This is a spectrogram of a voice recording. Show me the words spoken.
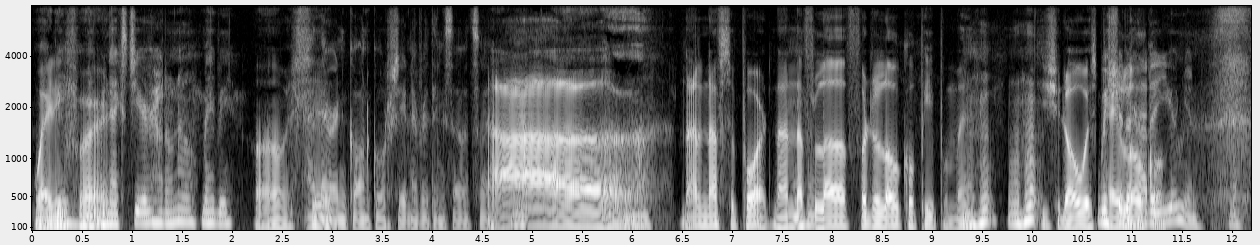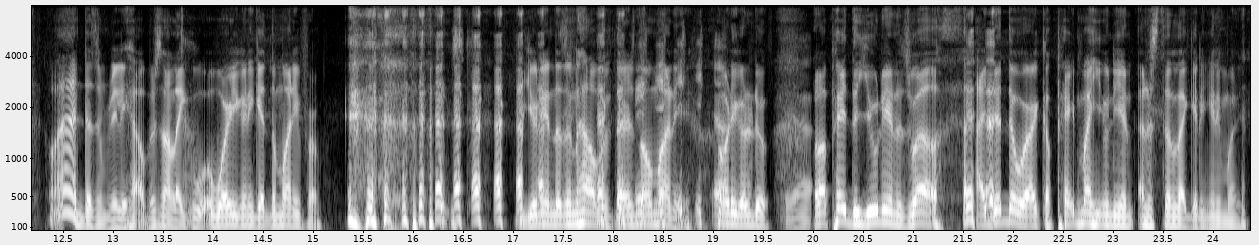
waiting maybe, for maybe it. next year. I don't know, maybe. Oh shit! And they're in concourse and everything, so it's like Ah, not enough support, not enough love for the local people, man. Mhm, mhm. You should always we pay should have had local. a union. Well, it doesn't really help. It's not like wh- where are you going to get the money from? the union doesn't help if there's no money. Yeah. What are you gonna do? Yeah. Well, I paid the union as well. I did the work. I paid my union, and I'm still not getting any money.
